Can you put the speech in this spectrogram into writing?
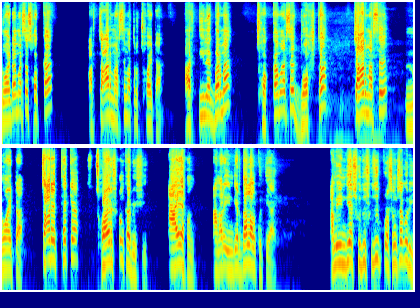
নয়টা মারছে ছক্কা, আর চার মারছে মাত্র ছয়টা। আর তিলক বার্মা ছক্কা মারছে দশটা, চার মারছে নয়টা। চারের থেকে ছয়ের সংখ্যা বেশি। আয় এখন, আমার ইন্ডিয়ার দালাল করতে আয়। আমি ইন্ডিয়ার শুধু শুধু প্রশংসা করি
